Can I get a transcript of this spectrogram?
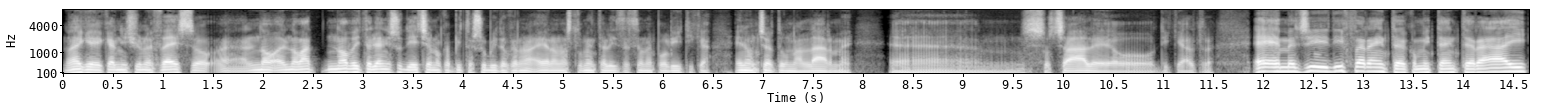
non è che Canniscione e Fesso, eh, no, 9 italiani su 10 hanno capito subito che era una strumentalizzazione politica e non certo un allarme eh, sociale o di che altro. EMG differente, committente RAI,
